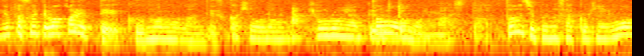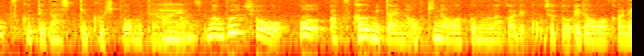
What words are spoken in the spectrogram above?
あやっぱそうやって分かれていくものなんですか評論。あ評論やってる人もいました。と自分の作品を作って出していく人みたいな感じ、はい、まあ、文章を扱うみたいな大きな枠の中でこうちょっと枝分かれ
